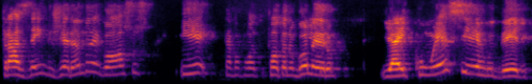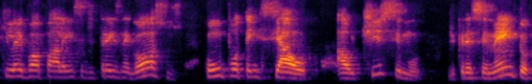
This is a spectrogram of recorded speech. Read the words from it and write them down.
trazendo, gerando negócios e estava faltando goleiro. E aí, com esse erro dele, que levou à falência de três negócios, com um potencial altíssimo de crescimento,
